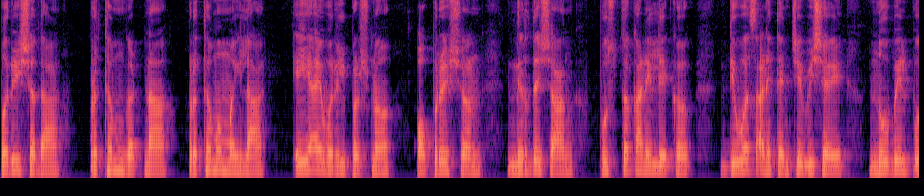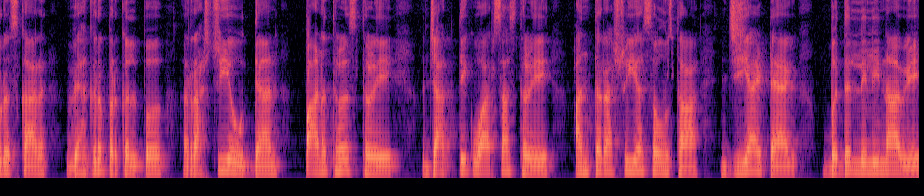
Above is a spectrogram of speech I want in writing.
परिषदा प्रथम घटना प्रथम महिला ए आयवरील प्रश्न ऑपरेशन निर्देशांक पुस्तक आणि लेखक दिवस आणि त्यांचे विषय नोबेल पुरस्कार व्याघ्र प्रकल्प राष्ट्रीय उद्यान पाणथळ स्थळे जागतिक वारसा स्थळे आंतरराष्ट्रीय संस्था जी आय टॅग बदललेली नावे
